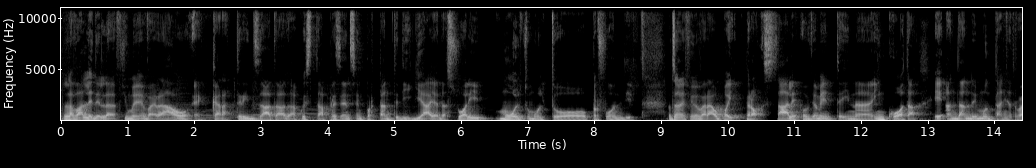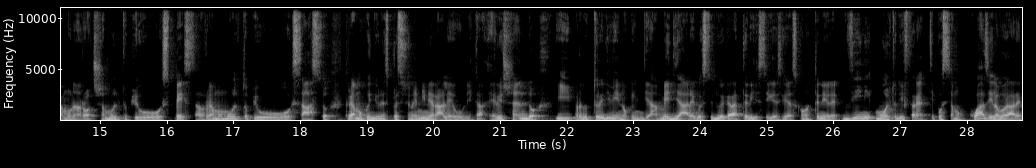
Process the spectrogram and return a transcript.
La valle del fiume Vairao è caratterizzata da questa presenza importante di ghiaia da suoli molto molto profondi. La zona del fiume Varao poi però sale ovviamente in, in, quota e andando in montagna troviamo una roccia molto più spessa, troviamo molto più sasso, troviamo quindi un'espressione minerale unica e riuscendo i produttori di vino quindi a mediare queste due caratteristiche si riescono a ottenere vini molto differenti, possiamo quasi lavorare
